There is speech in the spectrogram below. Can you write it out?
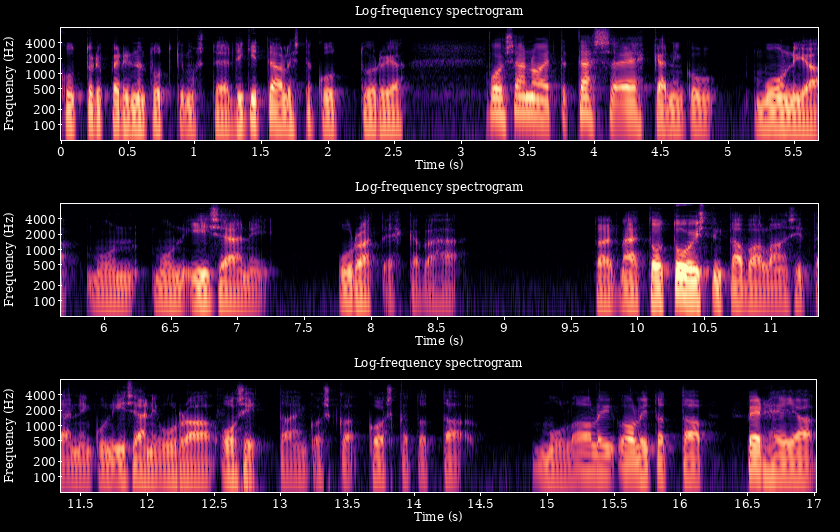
kulttuuriperinnön tutkimusta ja digitaalista kulttuuria. Voi sanoa, että tässä ehkä niin kuin mun ja mun, mun isäni urat ehkä vähän, tai mä toistin tavallaan sitä niin kuin isäni uraa osittain, koska, koska tota, mulla oli, oli tota, perhe ja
